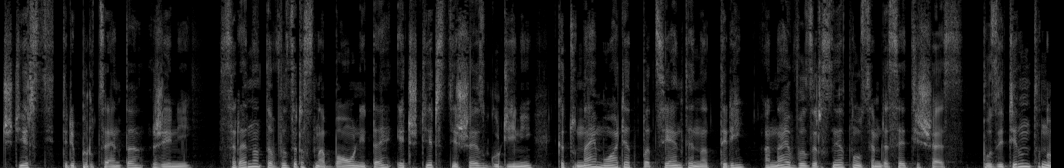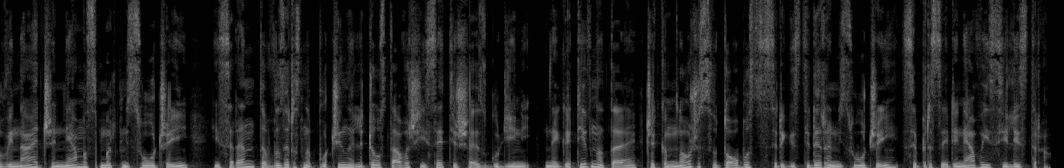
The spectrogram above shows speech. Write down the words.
43% жени. Средната възраст на болните е 46 години, като най-младият пациент е на 3, а най-възрастният на 86. Позитивната новина е, че няма смъртни случаи и средната възраст на починалите остава 66 години. Негативната е, че към множеството области с регистрирани случаи се присъединява и Силистра.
